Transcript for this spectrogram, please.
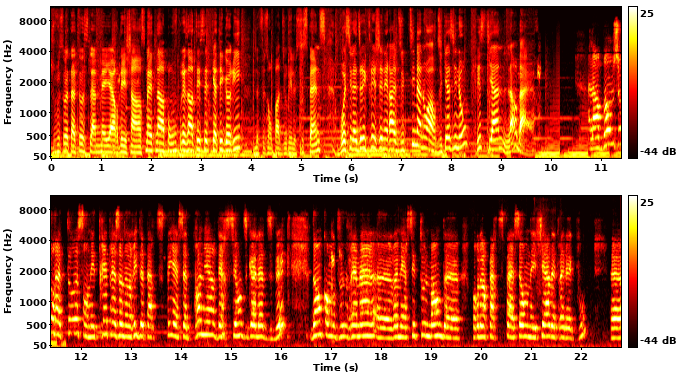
Je vous souhaite à tous la meilleure des chances. Maintenant, pour vous présenter cette catégorie, ne faisons pas durer le suspense. Voici la directrice générale du Petit Manoir du Casino, Christiane Lambert. Alors, bonjour à tous. On est très, très honorés de participer à cette première version du Gala du Buc. Donc, on veut vraiment euh, remercier tout le monde euh, pour leur participation. On est fiers d'être avec vous. Euh,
